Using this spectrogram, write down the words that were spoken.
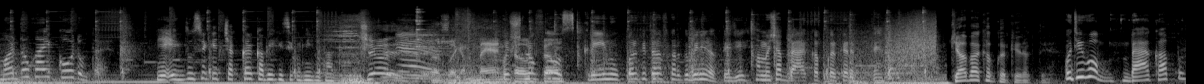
मर्दों का एक कोड होता है। ये एक दूसरे के चक्कर कभी किसी को नहीं बताते। like कुछ लोग तो स्क्रीन ऊपर की तरफ़ करके भी नहीं रखते जी। हमेशा बैकअप करके रखते हैं। क्या बैकअप करके रखते हैं? ओ जी वो बैकअप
